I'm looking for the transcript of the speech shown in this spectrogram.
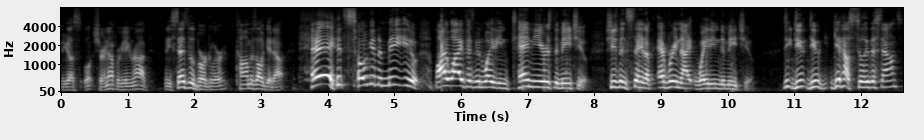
He goes, well, sure enough, we're getting robbed. And he says to the burglar, calm as all get out, hey, it's so good to meet you. My wife has been waiting 10 years to meet you. She's been staying up every night waiting to meet you. Do, do, do you get how silly this sounds?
